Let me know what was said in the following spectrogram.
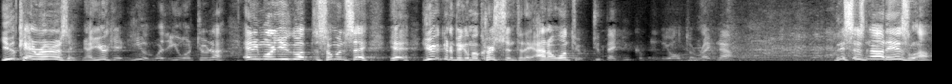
You can't run around and say, now you're getting healed whether you want to or not. Anymore, you go up to someone and say, yeah, you're going to become a Christian today. I don't want to. Too bad you come to the altar right now. this is not Islam.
